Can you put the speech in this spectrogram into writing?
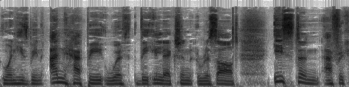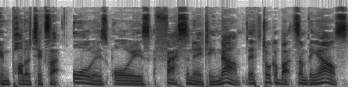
when he's been unhappy with the election result Eastern African politics are always always fascinating now let's talk about something else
